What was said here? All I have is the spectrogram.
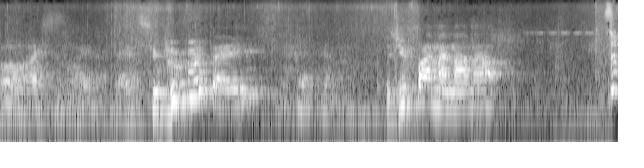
Oh, I swear. It's super birthday. Did you fly my mom out? Okay,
